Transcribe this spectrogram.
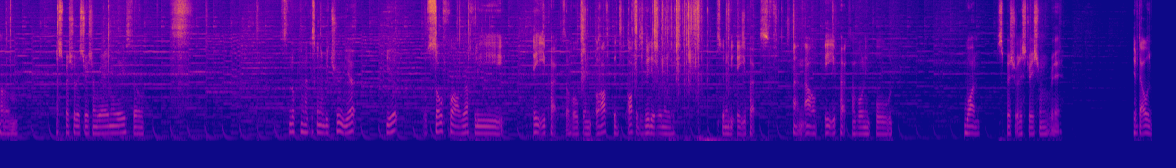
um, a special illustration rare anyway, so it's looking like it's gonna be true, yep, yep. So far, roughly 80 packs I've opened, or after, after this video it's gonna be 80 packs. And out of 80 packs, I've only pulled one special illustration rare if that was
